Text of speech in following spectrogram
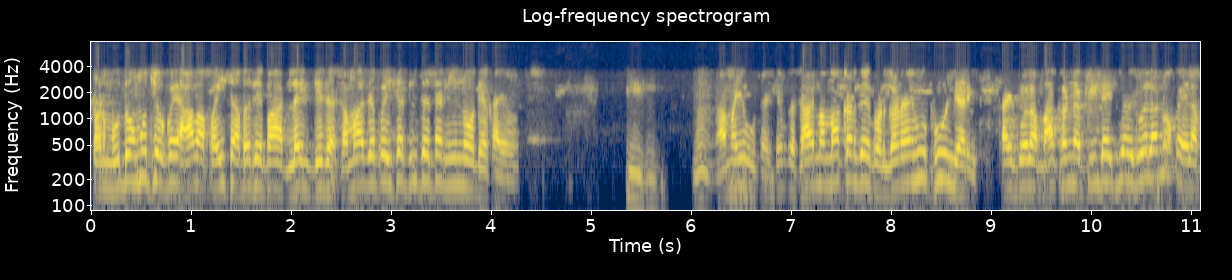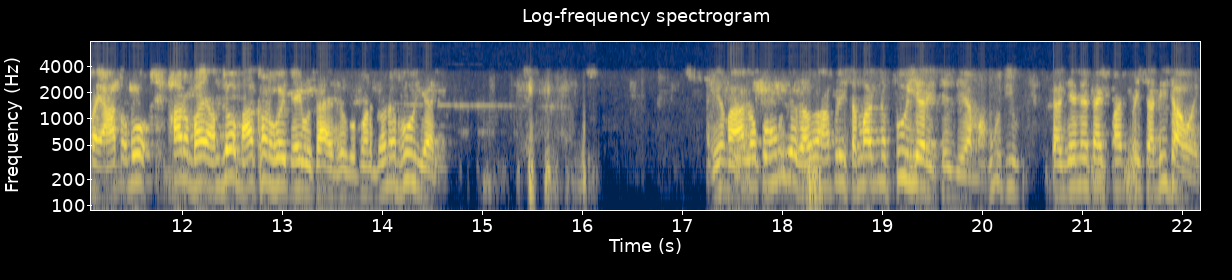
પણ મુદ્દો હું થયો? ભાઈ આવા પૈસા બધે પાંચ લઈને દીધા. સમાજે પૈસા દીધા હતા ને ઈ નો દેખાયો. આમાં એવું થાય. કેમ કે સાહેબમાં માખણ ગઈ પણ ગણાય હું ફૂલ યારી. કાંઈ પેલા માખણ ના પીડાઈ ગયો હોય, ઓલા નો કહેલા. ભાઈ આ તો બહુ સારો ભાઈ સમજો માખણ હોય તો એવું સાહેબ પણ ગણે ફૂલ યારી. એમાં આ લોકો શું છે હવે આપણી સમાજને ફૂહિયારી થઈ ગઈ આમાં. શું થયું? જેને કાંઈક પાંચ પૈસા દીધા હોય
